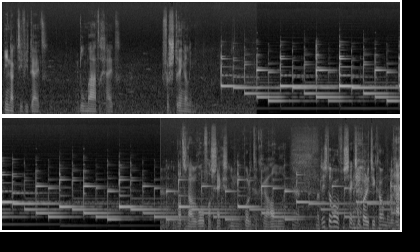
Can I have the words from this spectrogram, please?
Inactiviteit. Doelmatigheid. Verstrengeling. Wat is nou de rol van seks in politiek handelen? Wat is de rol van seks in politiek handelen? Ja.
